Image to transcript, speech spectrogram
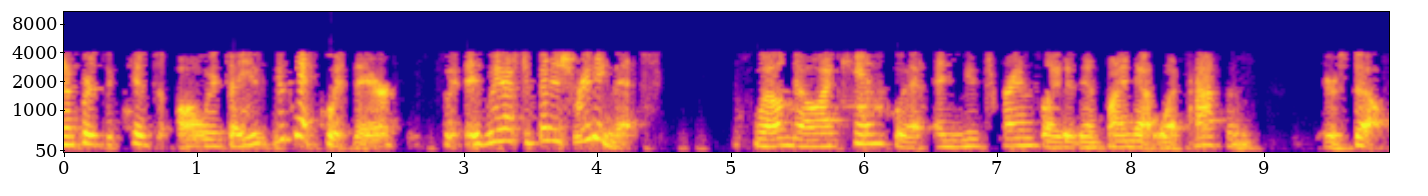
And of course, the kids always say, you, you can't quit there. We have to finish reading this. Well, no, I can quit, and you translate it and find out what happened yourself.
